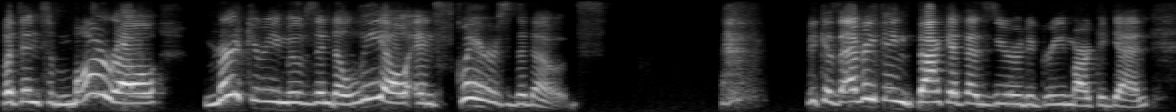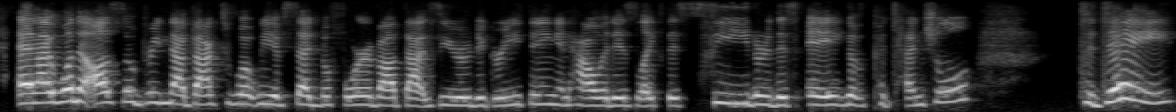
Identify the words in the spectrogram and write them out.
but then tomorrow mercury moves into leo and squares the nodes because everything's back at that zero degree mark again. And I want to also bring that back to what we have said before about that zero degree thing and how it is like this seed or this egg of potential. Today,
